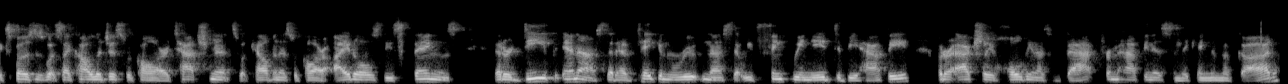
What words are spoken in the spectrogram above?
exposes what psychologists would call our attachments, what Calvinists would call our idols, these things that are deep in us that have taken root in us that we think we need to be happy, but are actually holding us back from happiness in the kingdom of God.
